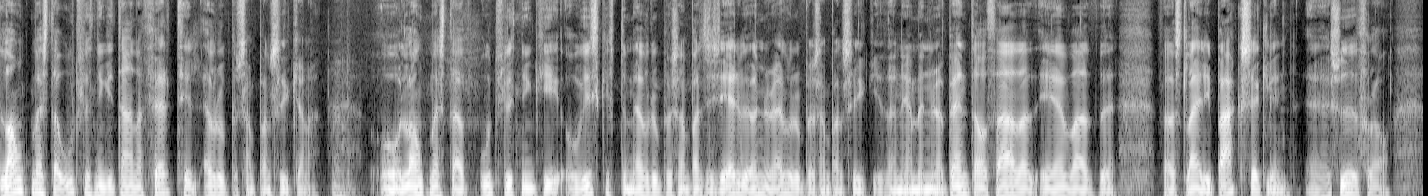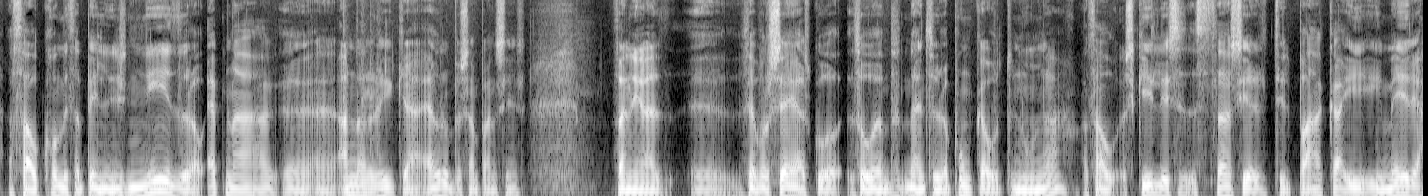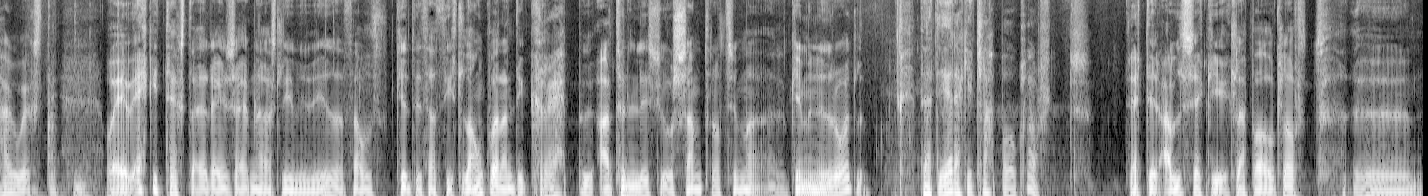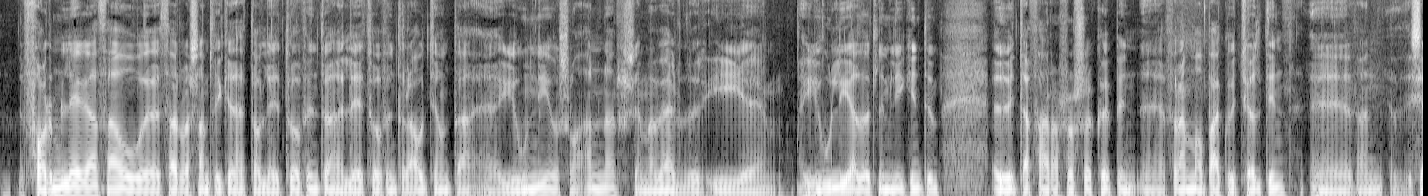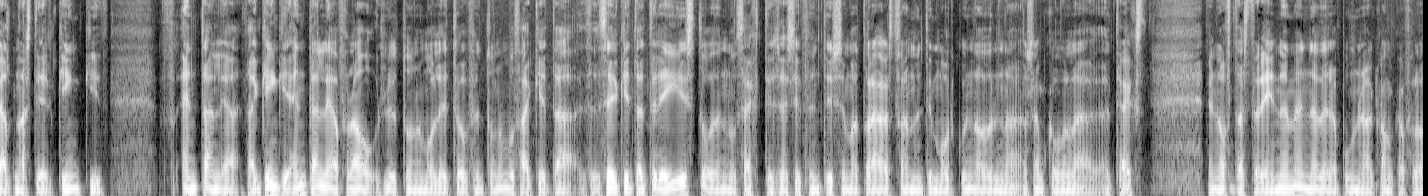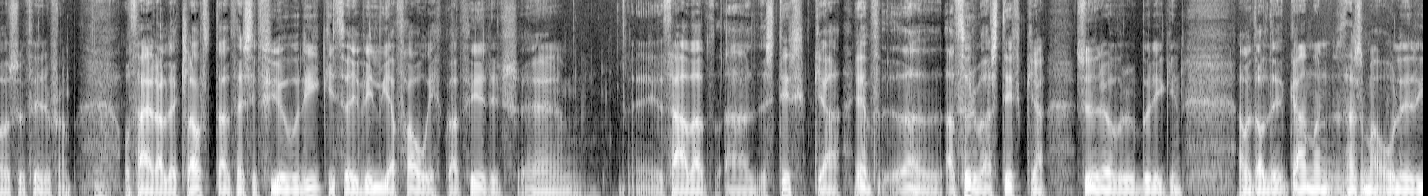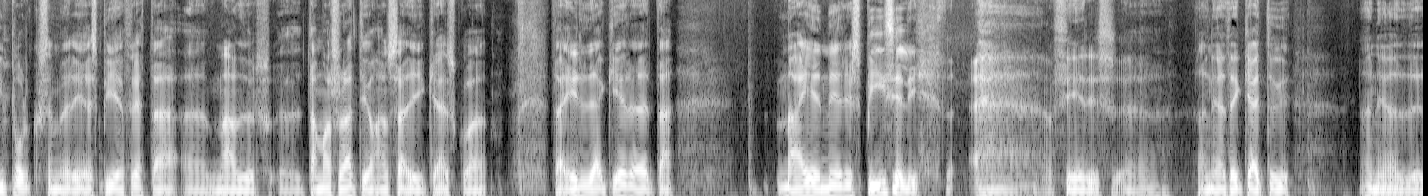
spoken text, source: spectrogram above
langmest af útflutningi Dana fer til Evrópusambandsríkjana ja. Og langmest af útflutningi og viðskiptum Evrópusambandsins er við önnur Evrópusambandsríki. Þannig að mennur að benda á það að ef að það slæri í bakseglin eh, suðu frá að þá komið það beinleins nýður á efna uh, annar ríkja Európusambansins þannig að þeir voru að segja sko þó að menn þurfa að punga út núna að þá skilis það sér tilbaka í, í meiri hagvexti mm. og ef ekki texta er reysa efnaðarslífið við þá getur það þýtt langvarandi kreppu, atvinnleysi og samdrátt sem kemur niður á öllum Þetta er ekki klappað og klárt Þetta er alls ekki klappað og klárt. Uh, formlega þá uh, þarf að samþykja þetta á er leiðtófundur 18. Uh, júni og svo annar sem að verður í júli að öllum líkindum. Auðvitað fara hrossarkaupin uh, fram á bakvið tjöldin, uh, þannig sjálfnast er gengið endanlega, það gengir endanlega frá hlutunum og leittófundunum og geta, þeir geta dreyist og nú þekktir þessi fundir sem að dragast fram undir morgun áður en að samkóðulega tekst en oftast reyna menn að vera búin að ganga frá þessu fyrirfram Já. og það er alveg klárt að þessi fjögur ríki þau vilja fá eitthvað fyrir um, það að, að styrkja að, að þurfa að styrkja Suðuröfuríkin það var aldrei gaman það sem að Óli Rýborg sem er ESB frétta uh, maður uh, Damarsrati og hann sagði ekki að sko að það yrði að gera þetta mæið meiri spísili fyrir uh, þannig að þeir gætu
